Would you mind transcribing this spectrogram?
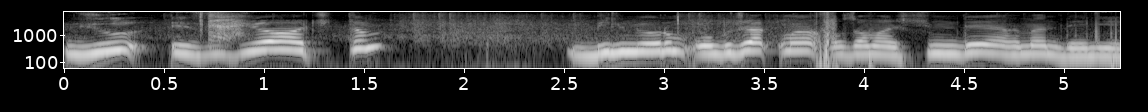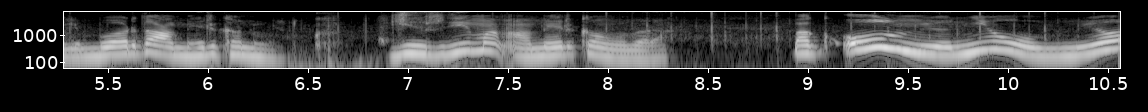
Yu e, video açtım. Bilmiyorum olacak mı? O zaman şimdi hemen deneyelim. Bu arada Amerikan olduk. Girdiğim an Amerikan olarak. Bak olmuyor. Niye olmuyor?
